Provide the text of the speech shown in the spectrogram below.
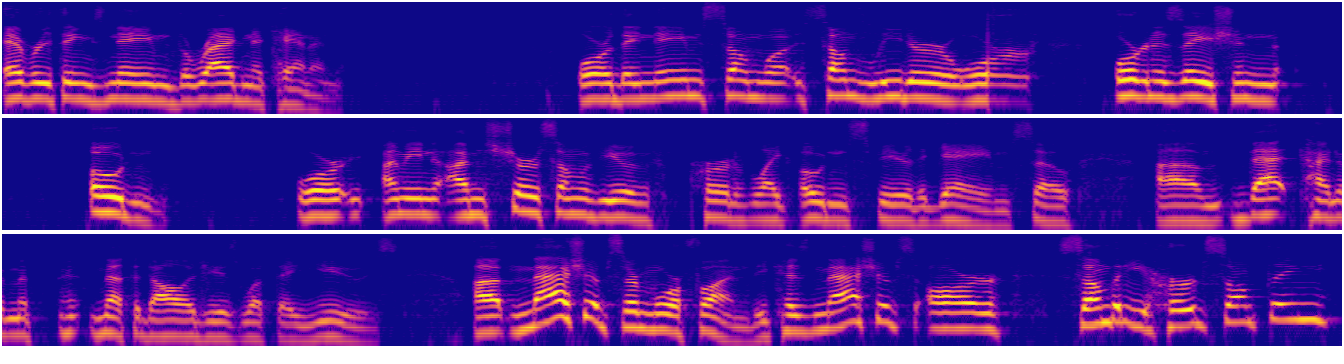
everything's named the Ragna canon. Or they name some, some leader or organization Odin or, I mean, I'm sure some of you have heard of like Odin Sphere, the game. So um, that kind of met- methodology is what they use. Uh, mashups are more fun because mashups are somebody heard something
